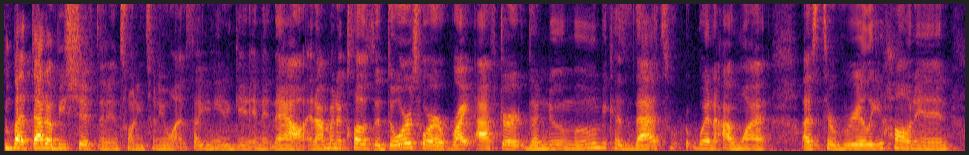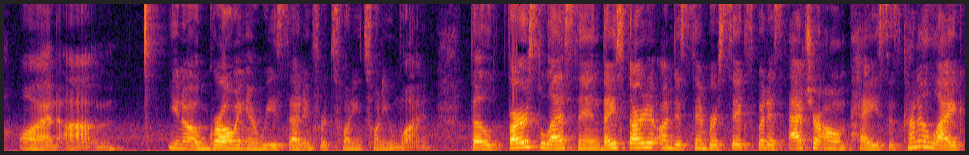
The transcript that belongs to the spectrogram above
but that'll be shifting in 2021 so you need to get in it now and i'm going to close the doors for it right after the new moon because that's when i want us to really hone in on um, you know growing and resetting for 2021 the first lesson they started on december 6th but it's at your own pace. It's kind of like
